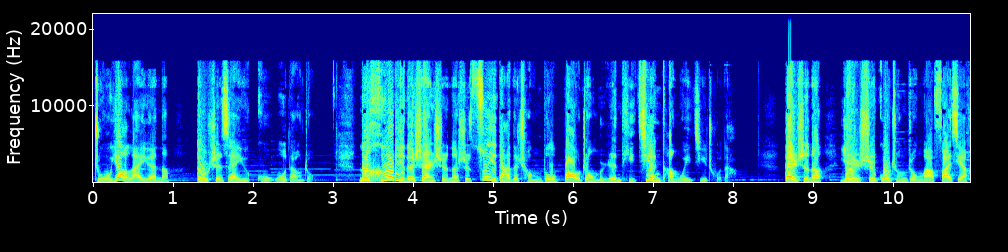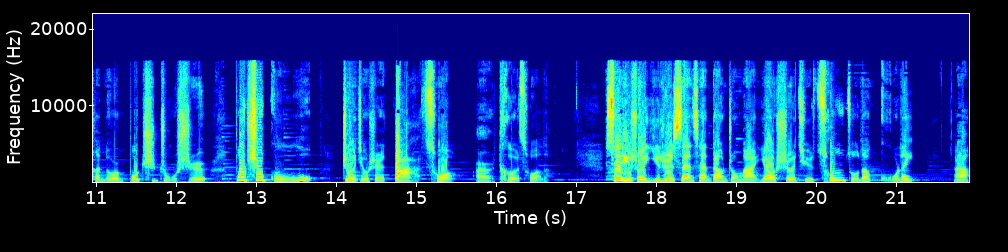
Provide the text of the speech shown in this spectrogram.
主要来源呢都是在于谷物当中。那合理的膳食呢，是最大的程度保证我们人体健康为基础的。但是呢，饮食过程中啊，发现很多人不吃主食，不吃谷物，这就是大错而特错了。所以说，一日三餐当中啊，要摄取充足的谷类啊。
